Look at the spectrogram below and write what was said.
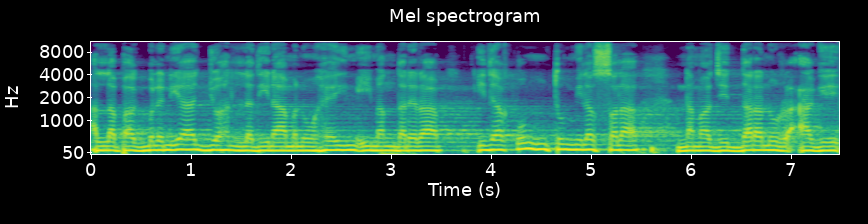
আল্লাহ পাক বলেন, ইয়া হে ইমানদারেরা ইদা কুমতুম মিলাস সালা নামাজে দাঁড়ানোর আগে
